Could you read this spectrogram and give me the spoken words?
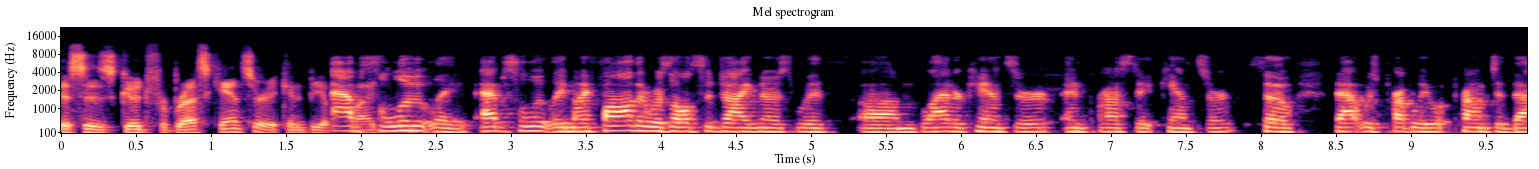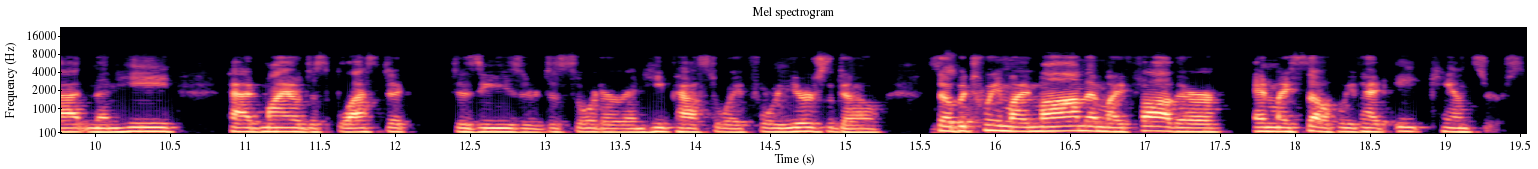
this is good for breast cancer? It can be applied. Absolutely, absolutely. My father was also diagnosed with um, bladder cancer and prostate cancer, so that was probably what prompted that. And then he had myelodysplastic disease or disorder, and he passed away four years ago. So between my mom and my father and myself, we've had eight cancers.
